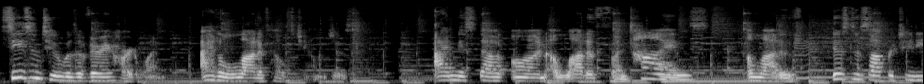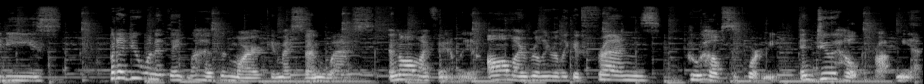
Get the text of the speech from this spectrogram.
Season two was a very hard one. I had a lot of health challenges. I missed out on a lot of fun times, a lot of business opportunities. But I do want to thank my husband Mark and my son Wes and all my family and all my really, really good friends who help support me and do help prop me up.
